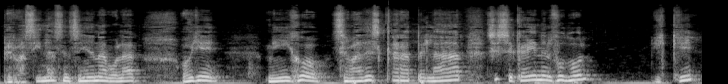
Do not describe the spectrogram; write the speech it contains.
Pero así las enseñan a volar. Oye, mi hijo se va a descarapelar si se cae en el fútbol. ¿Y qué?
